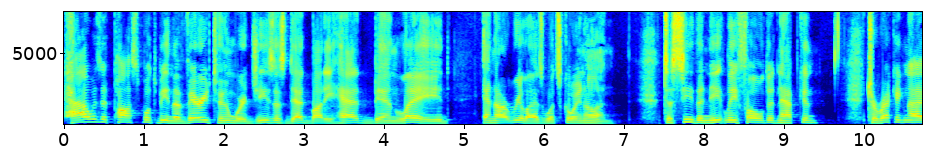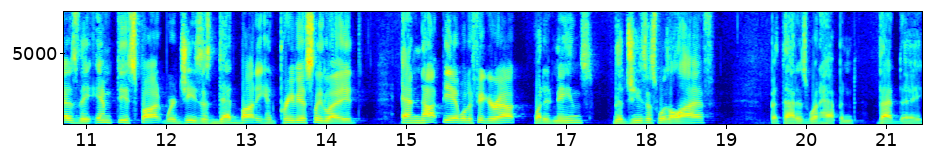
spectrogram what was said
How is it possible to be in the very tomb where Jesus' dead body had been laid and not realize what's going on. To see the neatly folded napkin, to recognize the empty spot where Jesus' dead body had previously laid, and not be able to figure out what it means that Jesus was alive. But that is what happened that day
